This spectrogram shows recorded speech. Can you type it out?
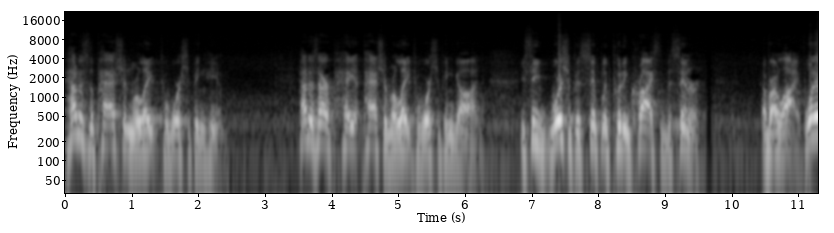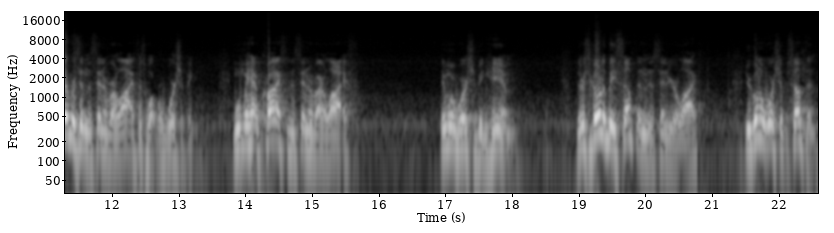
How does the passion relate to worshiping Him? How does our passion relate to worshiping God? You see, worship is simply putting Christ in the center of our life. Whatever's in the center of our life is what we're worshiping. When we have Christ in the center of our life, then we're worshiping Him. There's going to be something in the center of your life. You're going to worship something.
